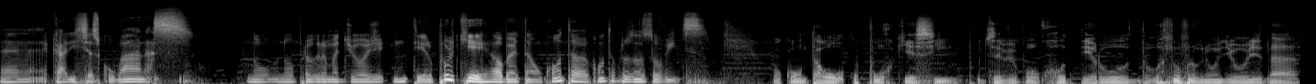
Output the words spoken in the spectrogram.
é, Carícias Cubanas, no, no programa de hoje inteiro. Por quê, Albertão? Conta, conta para os nossos ouvintes. Vou contar o, o porquê, sim. Você viu que o roteiro do, do, programa de hoje tá,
